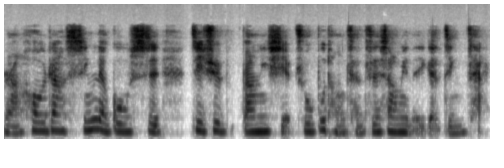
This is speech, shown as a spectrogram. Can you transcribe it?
然后让新的故事继续帮你写出不同层次上面的一个精彩。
